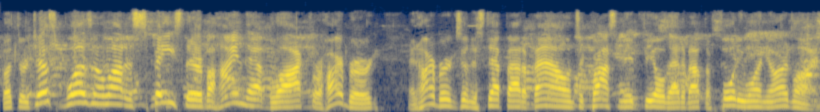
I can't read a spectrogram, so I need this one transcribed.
but there just wasn't a lot of space there behind that block for Haarberg. And Haarberg's going to step out of bounds across midfield at about the 41 yard line.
